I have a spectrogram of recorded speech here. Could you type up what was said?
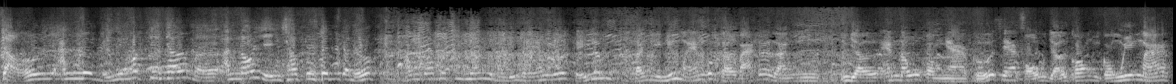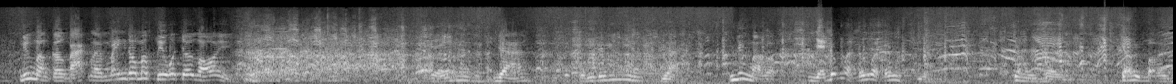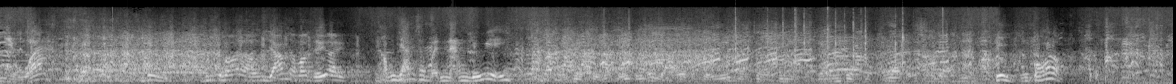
trời ơi anh bị mất trí nhớ mà anh nói gì sao tôi tin cho được? Không có mấy trí nhớ nhưng mà vụ này em nhớ kỹ lắm. Tại vì nếu mà em có cờ bạc đó là giờ em đâu còn nhà cửa xe cộ vợ con còn nguyên mà. Nếu mà cờ bạc là mấy đó mất tiêu hết trơn rồi. Vậy ha, dạ. Cũng đúng nha. Dạ. Nhưng mà vậy đúng là đúng là đúng chơi bời chơi bời nhiều quá. Không có đâu không dám đâu bác sĩ ơi. Không dám sao bệnh nặng dữ vậy? Bác sĩ vợ không có đâu.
